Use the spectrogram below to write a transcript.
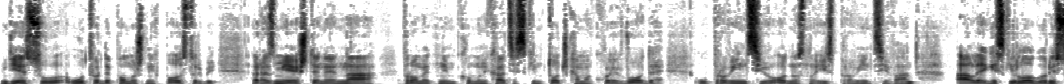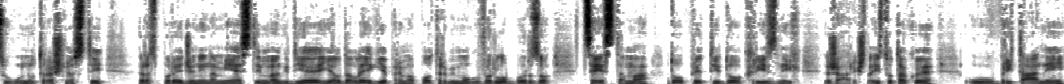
gdje su utvrde pomoćnih postrojbi razmještene na prometnim komunikacijskim točkama koje vode u provinciju, odnosno iz provincije van, a legijski logori su u unutrašnjosti raspoređeni na mjestima gdje jel da legije prema potrebi mogu vrlo brzo cestama doprijeti do kriznih žarišta. Isto tako je u Britaniji,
